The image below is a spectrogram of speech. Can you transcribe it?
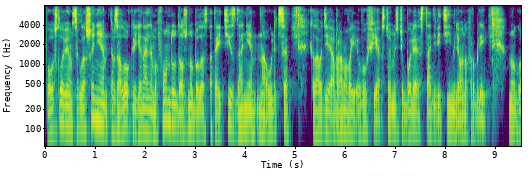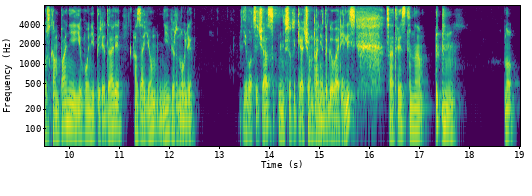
По условиям соглашения в залог региональному фонду должно было отойти здание на улице Клавдии Абрамовой в Уфе стоимостью более 109 миллионов рублей. Но госкомпании его не передали, а заем не вернули. И вот сейчас все-таки о чем-то они договорились. Соответственно, ну,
